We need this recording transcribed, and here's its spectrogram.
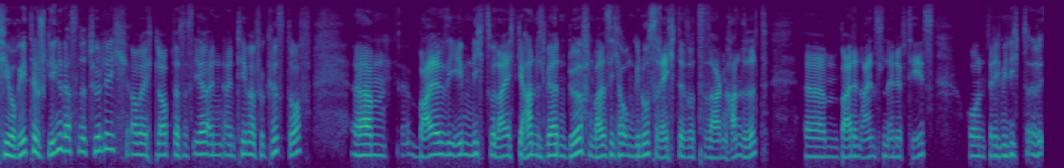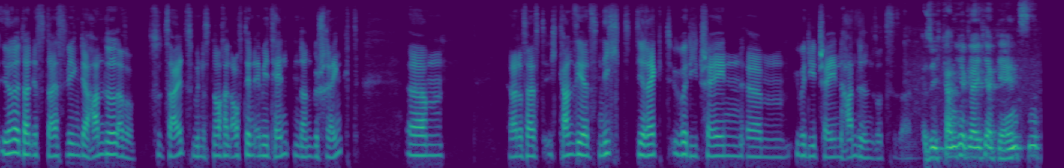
theoretisch ginge das natürlich, aber ich glaube, das ist eher ein, ein Thema für Christoph ähm, weil sie eben nicht so leicht gehandelt werden dürfen, weil es sich ja um Genussrechte sozusagen handelt ähm, bei den einzelnen NFTs. Und wenn ich mich nicht irre, dann ist deswegen der Handel, also zurzeit zumindest noch, halt auf den Emittenten dann beschränkt. Ähm, ja, das heißt, ich kann sie jetzt nicht direkt über die Chain, ähm, über die Chain handeln sozusagen. Also ich kann hier gleich ergänzen,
